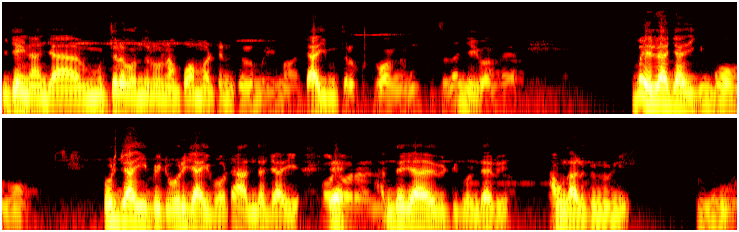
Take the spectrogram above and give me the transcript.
விஜய் நான் ஜா முத்திரை வந்துடும் நான் போக மாட்டேன்னு சொல்ல முடியுமா? ஜாதி முத்திரை குத்துவாங்கன்னு குத்து தான் செய்வாங்க இப்போ எல்லா ஜாதிக்கும் போகணும். ஒரு ஜாதிக்கு போயிட்டு ஒரு ஜாதி போட்டால் அந்த ஜாதி அந்த ஜாதி வீட்டுக்கு வந்தார். அவங்க ஆளுக்குன்னு ஒண்ணி. வந்துடும்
